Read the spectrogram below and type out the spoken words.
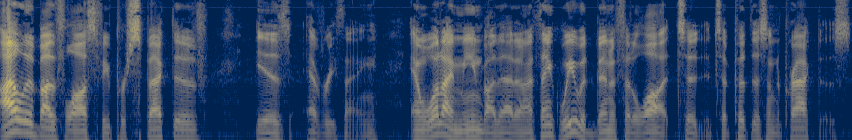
I live by the philosophy perspective is everything. And what i mean by that and i think we would benefit a lot to to put this into practice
